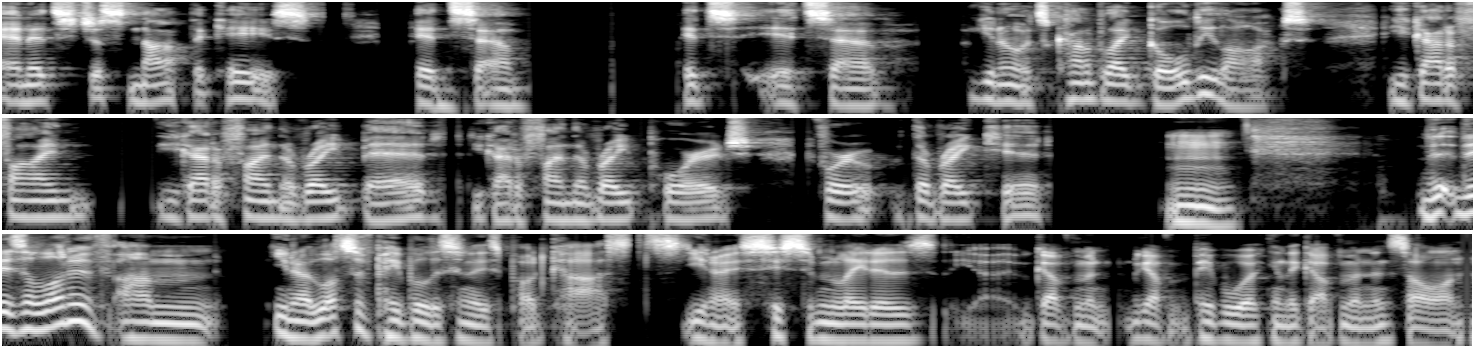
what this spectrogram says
and it's just not the case. It's um it's it's uh you know it's kind of like goldilocks. You got to find you got to find the right bed. You got to find the right porridge for the right kid. Mm. There's a lot of, um, you know, lots of people listen to these podcasts. You know, system leaders, government, government people working in the government, and so on,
